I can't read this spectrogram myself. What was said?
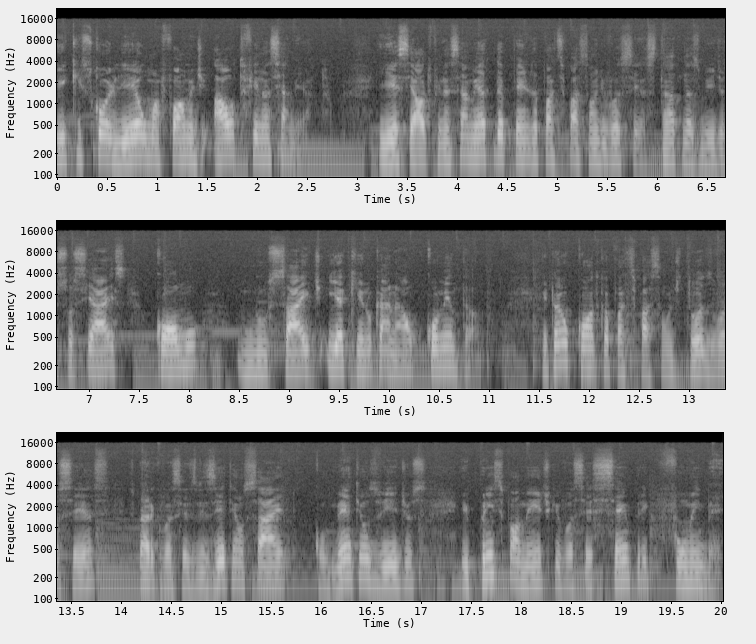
e que escolheu uma forma de autofinanciamento. E esse autofinanciamento depende da participação de vocês, tanto nas mídias sociais como no site e aqui no canal comentando. Então eu conto com a participação de todos vocês, espero que vocês visitem o site, comentem os vídeos e principalmente que vocês sempre fumem bem.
